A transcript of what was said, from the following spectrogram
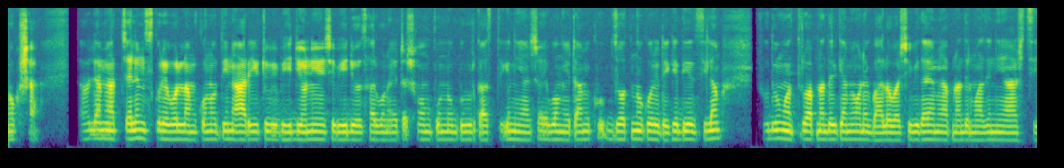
নকশা, তাহলে আমি আর চ্যালেঞ্জ করে বললাম কোনো দিন আর ইউটিউবে ভিডিও নিয়ে এসে ভিডিও ছাড়বো না। এটা সম্পূর্ণ গুরুর কাছ থেকে নিয়ে আসা এবং এটা আমি খুব যত্ন করে রেখে দিয়েছিলাম। শুধুমাত্র আপনাদেরকে আমি অনেক ভালোবাসি, বিদায় আমি আপনাদের মাঝে নিয়ে আসছি।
